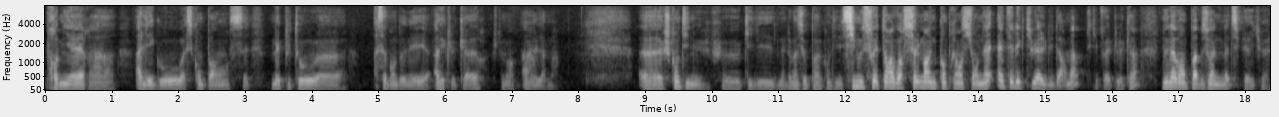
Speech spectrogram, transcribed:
première à à l'ego, à ce qu'on pense, mais plutôt euh, à s'abandonner avec le cœur, justement, à un lama. Euh, je continue, euh, qui la Mazopa continue. Si nous souhaitons avoir seulement une compréhension intellectuelle du Dharma, ce qui peut être le cas, nous n'avons pas besoin de maître spirituel.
